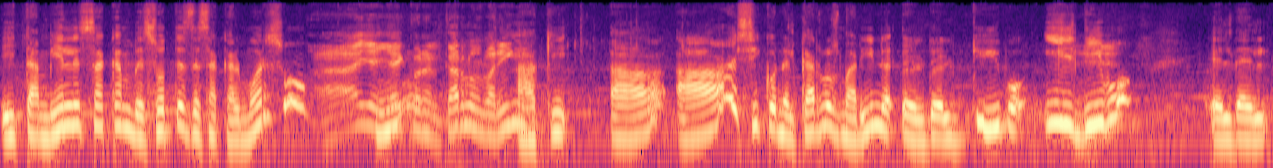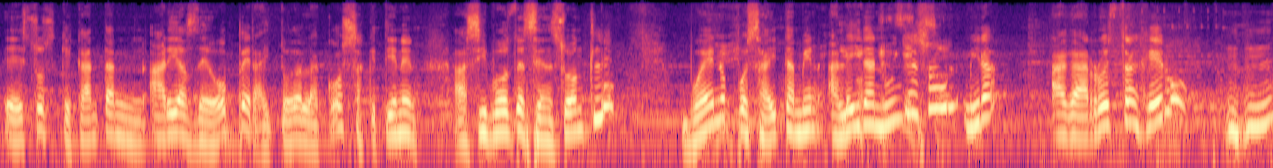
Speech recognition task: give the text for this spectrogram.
Y también le sacan besotes de sacalmuerzo. Ay, ay, ay, con el Carlos Marín. Aquí, ah, ah, sí, con el Carlos Marín, el del Divo, Il Divo, el de estos que cantan áreas de ópera y toda la cosa, que tienen así voz de sensontle. Bueno, pues ahí también Aleida Núñez, Raúl, mira, agarró extranjero. ujú,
